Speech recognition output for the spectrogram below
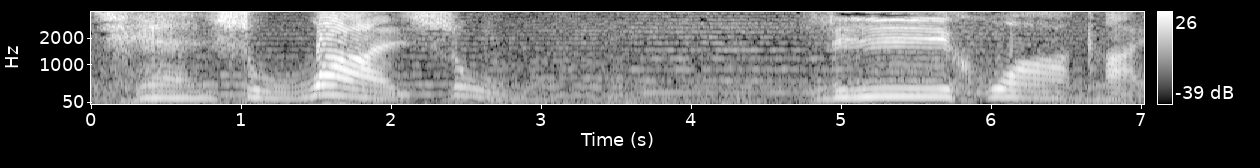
千树万树梨花开。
